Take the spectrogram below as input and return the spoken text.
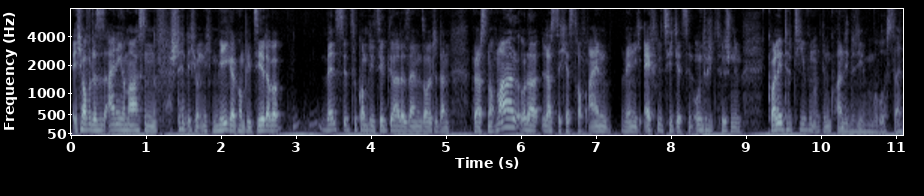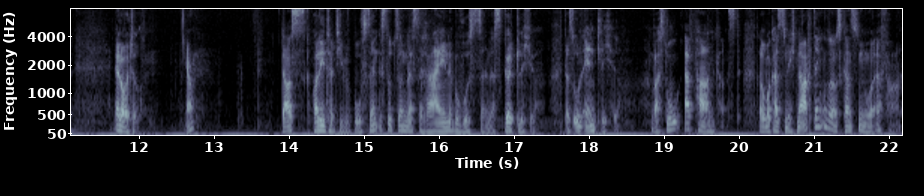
Ich hoffe, das ist einigermaßen verständlich und nicht mega kompliziert, aber wenn es dir zu kompliziert gerade sein sollte, dann hör es nochmal oder lass dich jetzt darauf ein, wenn ich explizit jetzt den Unterschied zwischen dem qualitativen und dem quantitativen Bewusstsein erläutere. Ja? Das qualitative Bewusstsein ist sozusagen das reine Bewusstsein, das Göttliche, das Unendliche, was du erfahren kannst. Darüber kannst du nicht nachdenken, sondern das kannst du nur erfahren.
